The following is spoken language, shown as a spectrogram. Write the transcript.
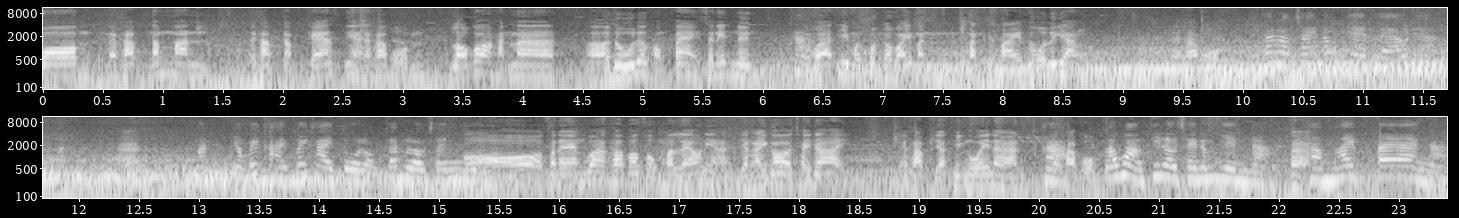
วอร์มนะครับน้ำมันนะครับกับแก๊สเนี่ยนะครับผมเราก็หันมาเอ่อดูเรื่องของแป้งสักนิดนึงค่ะว่าที่มันคนกันไว้มันมันคลายตัวหรือยังนะครับผมถ้าเราใช้น้ำเย็นแล้วเนี่ยมันฮะมัน ยังไม่คลายไม่คลายตัวหรอกถ้าเราใช้น้ำอ๋เย็อน แสดงว่าถ้าผสมมันแล้วเนี่ยยังไงก็ใช้ได้นะครับ อย่าทิ้งเอาไว้นานค่ะนะครับผม ระหว่างที่เราใช้น้ำเย็นน่ะอะทำให้แป้งอะ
